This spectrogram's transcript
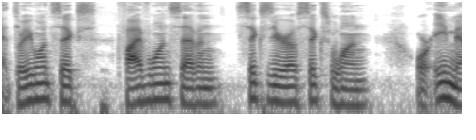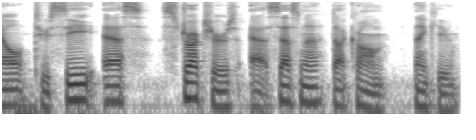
at 316 517 6061 or email to csstructures at cessna.com. Thank you.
